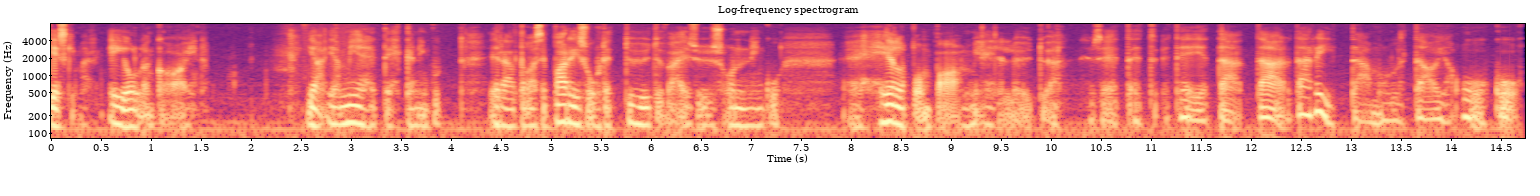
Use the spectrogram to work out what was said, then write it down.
keskimäärin, ei ollenkaan aina. Ja, ja miehet ehkä niin kuin eräällä tavalla se parisuhdetyytyväisyys on niin kuin helpompaa miehille löytyä se, että et, et hei, että tämä, tämä riittää mulle, tämä on ihan ok.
